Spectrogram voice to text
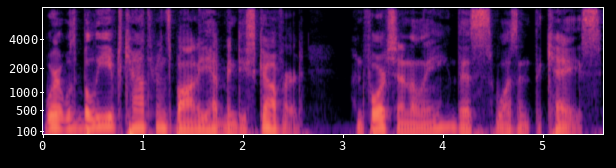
where it was believed Catherine's body had been discovered. Unfortunately, this wasn't the case.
